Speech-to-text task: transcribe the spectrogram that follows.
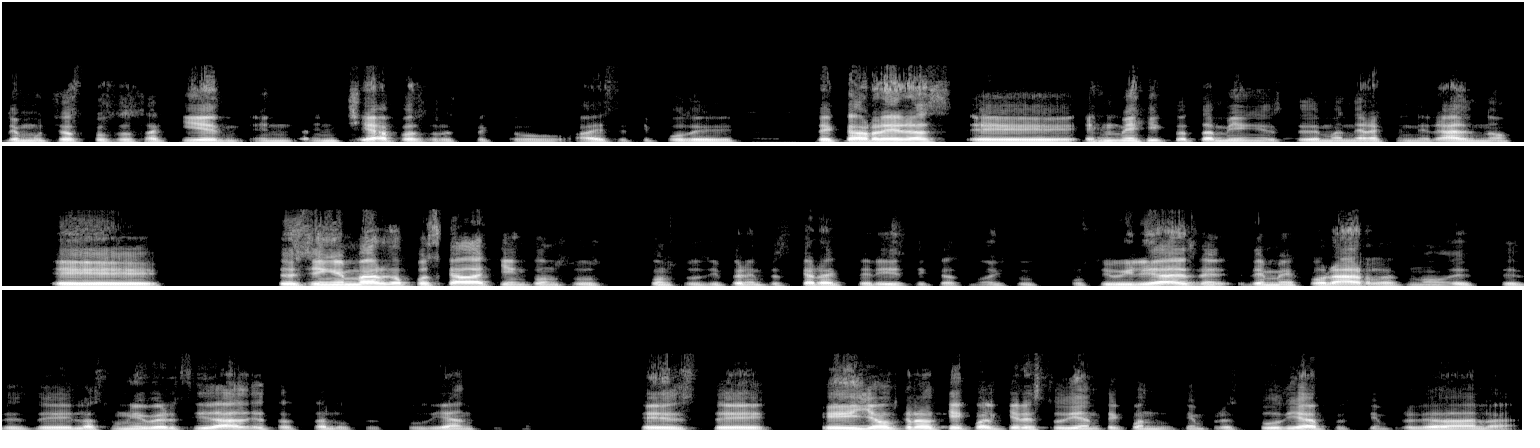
de muchas cosas aquí en, en Chiapas respecto a ese tipo de, de carreras eh, en México también este, de manera general, ¿no? Eh, sin embargo, pues cada quien con sus, con sus diferentes características, ¿no? Y sus posibilidades de, de mejorarlas, ¿no? Este, desde las universidades hasta los estudiantes, ¿no? Este, y yo creo que cualquier estudiante cuando siempre estudia, pues siempre le da la,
